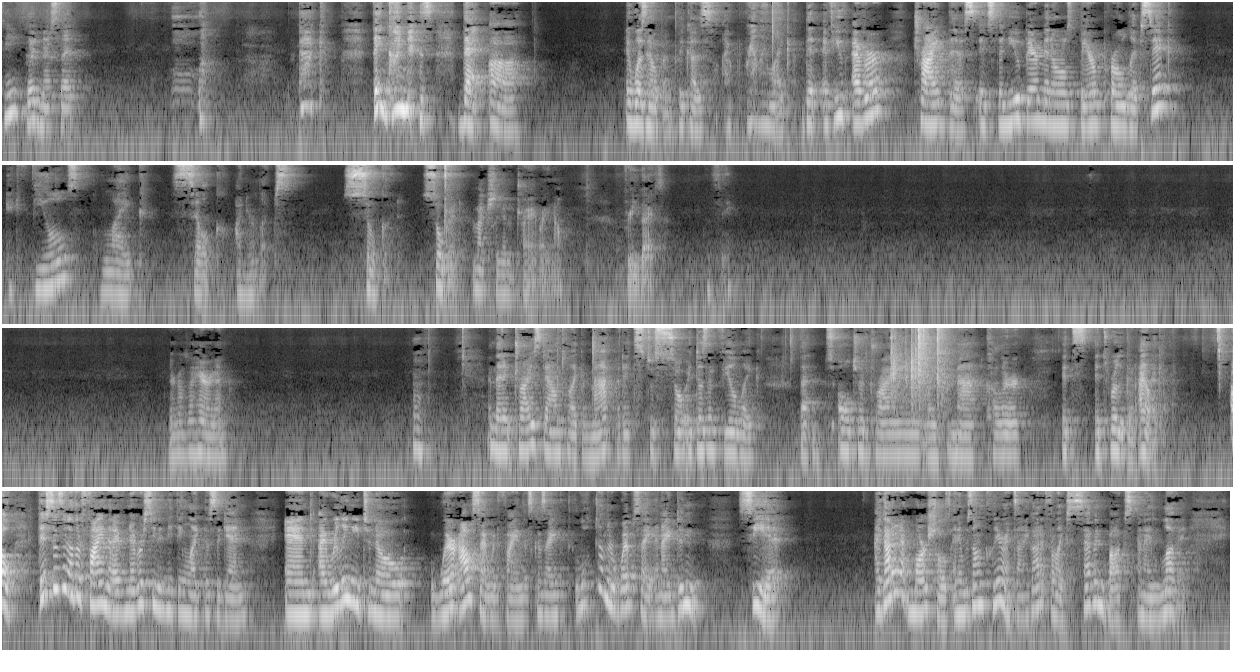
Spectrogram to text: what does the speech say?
Thank goodness that, oh, back. Thank goodness that uh, it wasn't open because I really like that. If you've ever tried this, it's the new Bare Minerals Bare Pro lipstick. It feels like silk on your lips. So good, so good. I'm actually gonna try it right now for you guys. There goes my hair again. Mm. And then it dries down to like a matte, but it's just so, it doesn't feel like that ultra drying, like matte color. It's, it's really good. I like it. Oh, this is another find that I've never seen anything like this again. And I really need to know where else I would find this because I looked on their website and I didn't see it. I got it at Marshall's and it was on clearance and I got it for like seven bucks and I love it.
